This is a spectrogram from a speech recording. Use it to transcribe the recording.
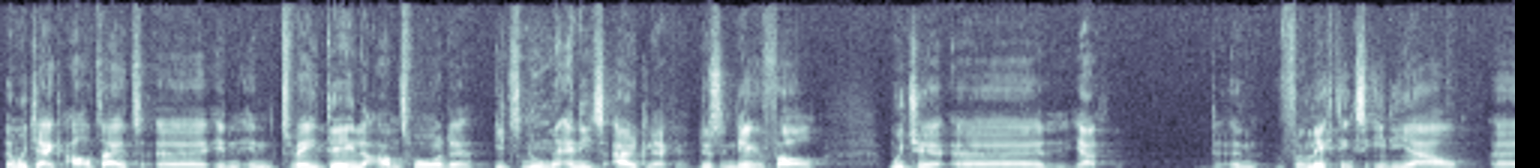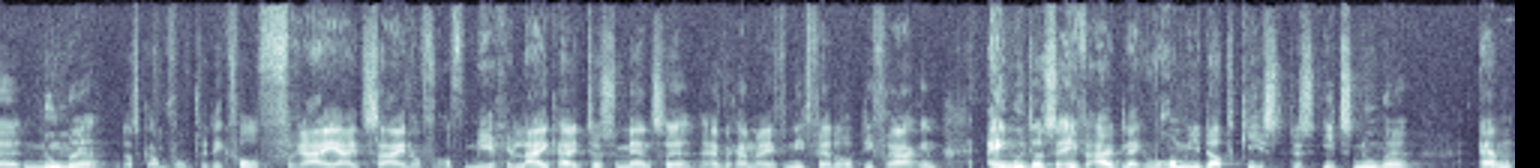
dan moet je eigenlijk altijd uh, in, in twee delen antwoorden, iets noemen en iets uitleggen. Dus in dit geval moet je ja, een verlichtingsideaal uh, noemen. Dat kan bijvoorbeeld, weet ik veel, vrijheid zijn of, of meer gelijkheid tussen mensen. we gaan even niet verder op die vraag in. En je moet dat eens even uitleggen waarom je dat kiest. Dus iets noemen en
